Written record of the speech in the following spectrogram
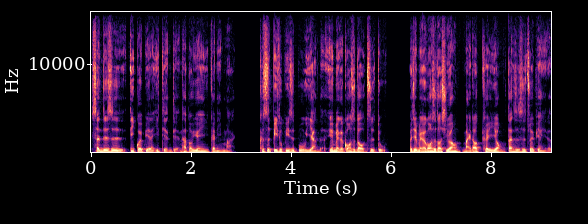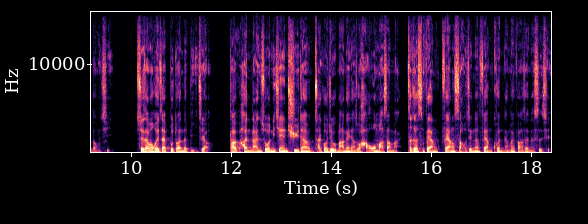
甚至是你贵别人一点点，他都愿意跟你买。可是 B to B 是不一样的，因为每个公司都有制度。而且每个公司都希望买到可以用，但是是最便宜的东西，所以他们会在不断的比较。他很难说你今天去，他采购就马上跟你讲说好，我马上买。这个是非常非常少见跟非常困难会发生的事情。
